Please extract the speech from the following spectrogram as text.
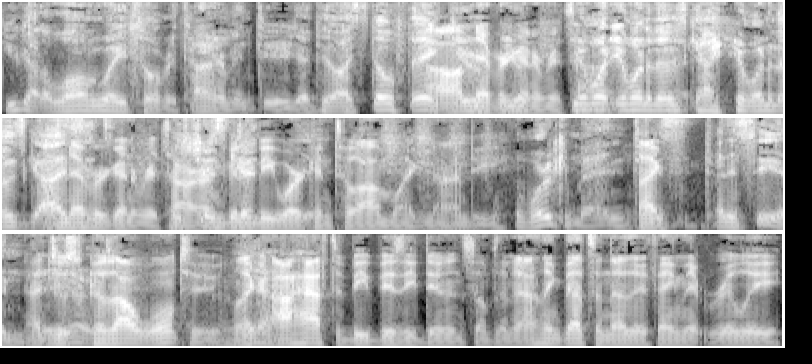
you got a long way till retirement, dude. I, feel, I still think Oh, I'm you're- never gonna You're one, retire, you're one of those guys. You're one of those guys. I'm never going to retire. I'm going to be working until I'm like 90. working man Tennessee. Tennessean. I just because I want to. Like Yeah. I have to be busy doing something. And I think that's another thing that really,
